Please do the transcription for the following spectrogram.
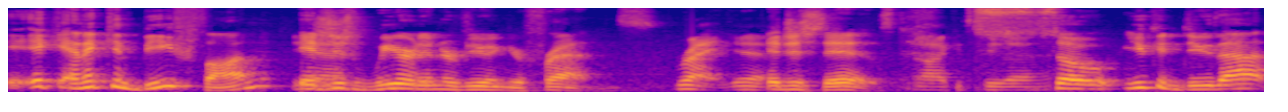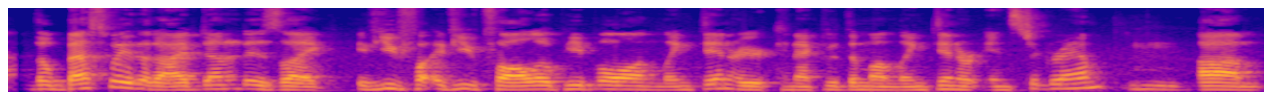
It, and it can be fun. It's just weird interviewing your friends. right. Yeah, It just is. No, I can see that. So you can do that. The best way that I've done it is like if you if you follow people on LinkedIn or you're connected with them on LinkedIn or Instagram. Mhm. Um,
